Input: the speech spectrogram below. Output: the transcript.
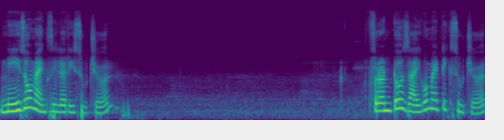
nasomaxillary suture, frontozygomatic suture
